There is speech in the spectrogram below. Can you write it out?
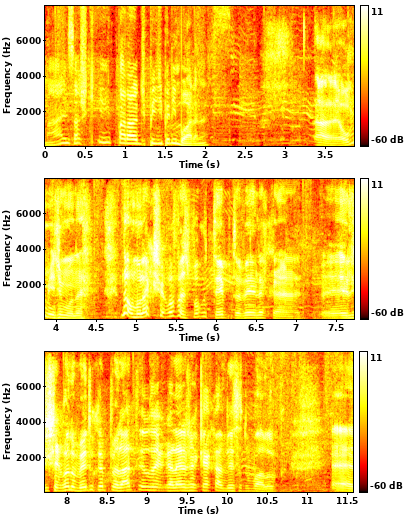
Mas acho que pararam de pedir pra ele ir embora, né? Ah, é o mínimo, né? Não, o moleque chegou faz pouco tempo também, né, cara? Ele chegou no meio do campeonato e a galera já quer a cabeça do maluco. É,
